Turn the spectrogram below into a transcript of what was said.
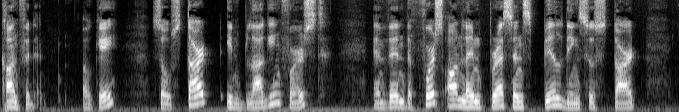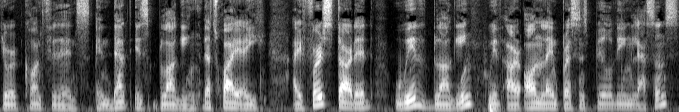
confident. Okay? So start in blogging first, and then the first online presence building so start your confidence and that is blogging that's why i i first started with blogging with our online presence building lessons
